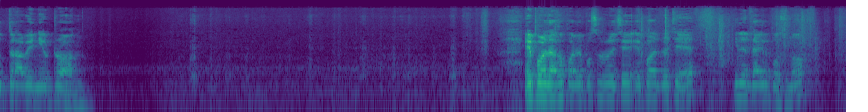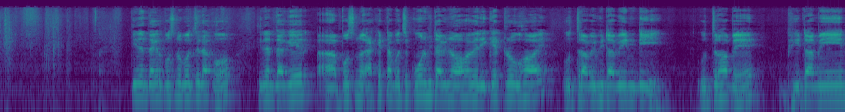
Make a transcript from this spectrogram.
উত্তর হবে নিউট্রন। এরপর দেখো, পরের প্রশ্ন রয়েছে, এরপর রয়েছে তিনের দাগের প্রশ্ন। তিনের দাগের প্রশ্ন বলছে, দেখো, তিনের দাগের প্রশ্ন এক একটা বলছে, কোন ভিটামিনের অভাবে রিকেট রোগ হয়? উত্তর হবে ভিটামিন ডি। উত্তর হবে ভিটামিন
